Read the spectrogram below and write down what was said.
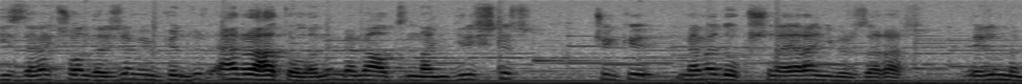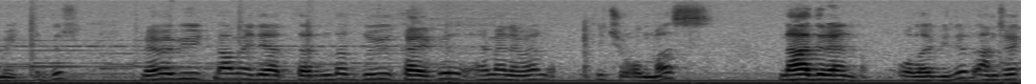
gizlemek son derece mümkündür. En rahat olanı meme altından giriştir. Çünkü meme dokusuna herhangi bir zarar verilmemektedir. Meme büyütme ameliyatlarında duyu kaybı hemen hemen hiç olmaz. Nadiren olabilir ancak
